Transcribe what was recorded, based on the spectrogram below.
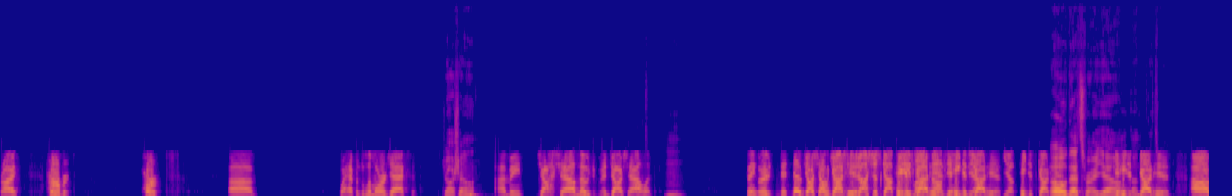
right, Herbert, Hurts. Um, what happens with Lamar Jackson? Josh Allen. I mean, Josh Allen. No, Josh Allen. Mm. Think, uh, no, Josh Allen got Josh, his. Josh just got paid. he just got last his. Yeah, he just Yep. got his. Yep. He just got his. Oh, that's right. Yeah, yeah, he just got his. Uh,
